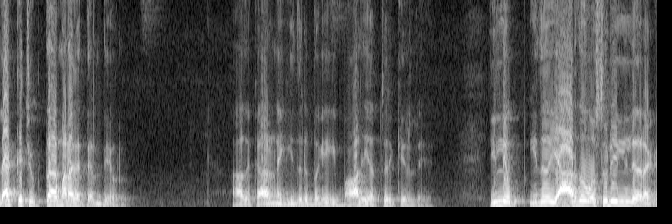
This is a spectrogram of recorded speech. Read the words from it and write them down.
ಲೆಕ್ಕ ಚುಕ್ತಾ ಮಾಡಕತ್ತೇನೆ ದೇವರು. ಆದ ಕಾರಣ ಇದ್ರ ಬಗ್ಗೆ ಭಾಳ ಎಚ್ಚರಿಕೆ ಇರಲಿ. ಇಲ್ಲಿ ಇದು ಯಾರ್ದೋ ವಸೂಲಿ ಇಲ್ಲ ಇದ್ರಾಗ.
